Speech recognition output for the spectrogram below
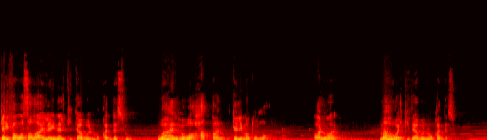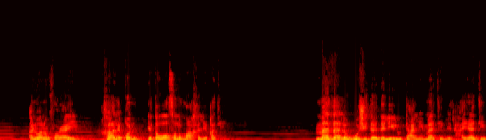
كيف وصل إلينا الكتاب المقدس وهل هو حقا كلمة الله؟ عنوان ما هو الكتاب المقدس؟ عنوان فرعي خالق يتواصل مع خليقته ماذا لو وجد دليل تعليمات للحياة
